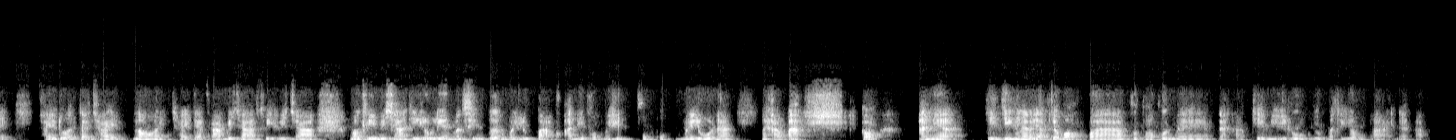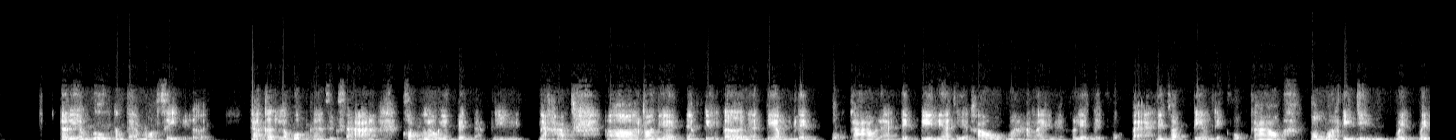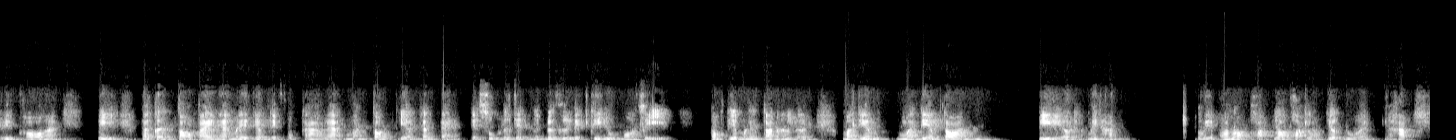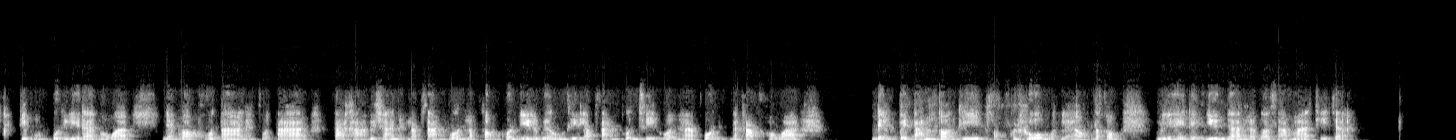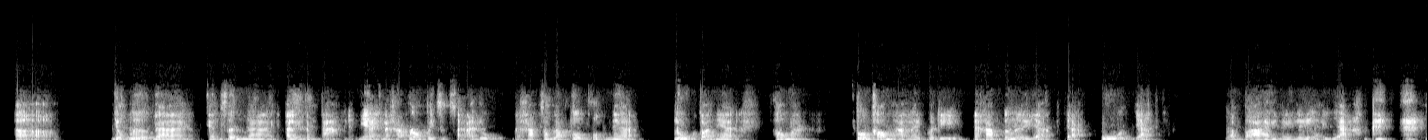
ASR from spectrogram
ใช้ด้วยแต่ใช้น้อยใช้แค่สามวิชาสี่วิชา บางทีวิชาที่เราเรียนมันสิ้นเปลืองไปหรือเปล่า อันนี้ผมไม่ผมผมไม่รู้นะนะครับอะก็ อันเนี้ยจริง ๆ แล้วอยากจะบอกว่าคุณพ่อคุณแม่นะครับ ที่มีลูกอยู่มัธยมปลายนะครับเตรียมลูกตั้งแต่ม .4 เลย ถ้าเกิดระบบการศึกษาของเรายังเป็นแบบนี้นะครับออตอนนี้อย่างติวเตอร์เนี่ยเตรียมเด็ก 69 และเด็กปีนี้ที่จะเข้ามหาลัยเนี่ยเขาเรียกเด็ก 68 นี่ก็เตรียมเด็ก 69ผมว่าจริง ๆ ไม่ไม่เพียงพอฮะปีถ้าเกิดต่อไปเนี่ยไม่ได้เตรียมเด็ก 69 แล้วมันต้องเตรียมตั้งแต่ 70 หรือ 71 ก็คือเด็กที่อยู่ม .4 ต้องเตรียมตั้งแต่ตอนนั้นเลย มาเตรียมมาเตรียมตอน ปีเดียวเนี่ยไม่ทันโดยเฉพาะรอบพอร์ตรอบพอร์ตรับเยอะด้วยนะครับ ที่ผมพูดอย่างนี้ได้เพราะว่าอย่างรอบโคต้าเนี่ยโคต้าสาขาวิชาหนึ่งรับสามคน รับสองคนเอเลเวลบางทีรับสามคนสี่คนห้าคนนะครับ เพราะว่าเด็กไปตันตอนที่พอร์ตโฟลิโอหมดแล้ว แล้วก็มีให้เด็กยืนยันแล้วก็สามารถที่จะยกเลิกได้ แคนเซิลได้อะไรต่าง ๆ อย่างเงี้ยนะครับ ลองไปศึกษาดูนะครับสำหรับตัวผมเนี่ย ลูกตอนเนี้ยเข้ามาช่วงเข้ามหาลัยพอดีนะครับ ก็เลยอยากจะพูดอยาก ระบายในหลาย ๆ อย่าง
